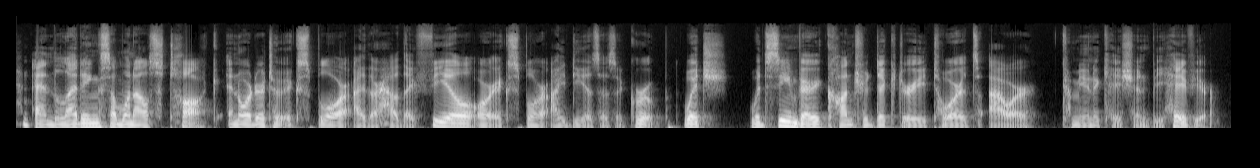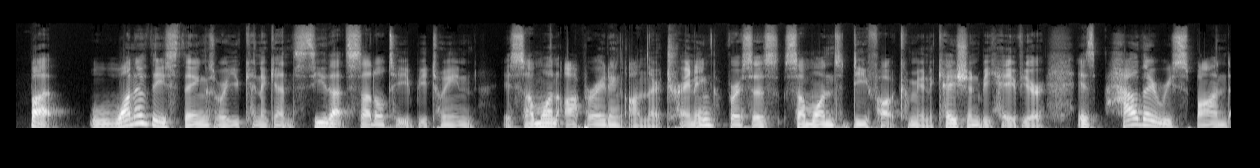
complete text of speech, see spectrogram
and letting someone else talk in order to explore either how they feel or explore ideas as a group, which would seem very contradictory towards our communication behavior. But one of these things where you can again see that subtlety between is someone operating on their training versus someone's default communication behavior is how they respond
